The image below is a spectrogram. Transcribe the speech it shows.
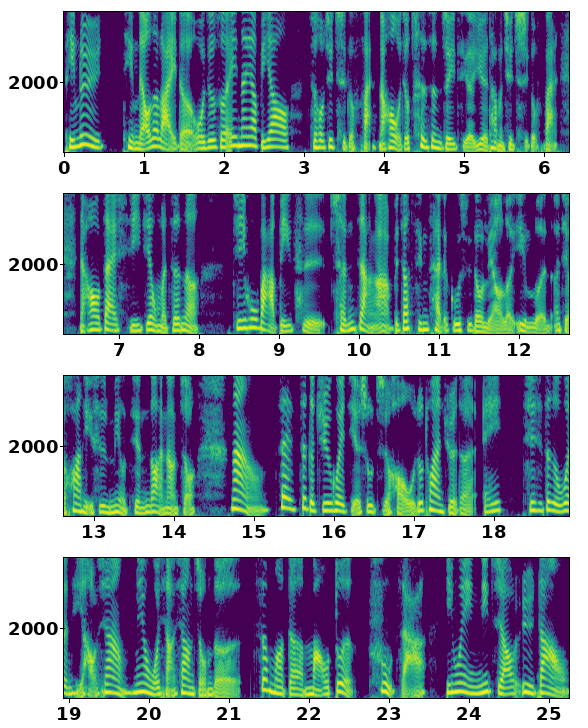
频率挺聊得来的，我就说哎，那要不要之后去吃个饭？然后我就趁胜追击的约他们去吃个饭，然后在席间我们真的几乎把彼此成长啊比较精彩的故事都聊了一轮，而且话题是没有间断那种。那在这个聚会结束之后，我就突然觉得哎。其实这个问题好像没有我想象中的这么的矛盾复杂，因为你只要遇到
